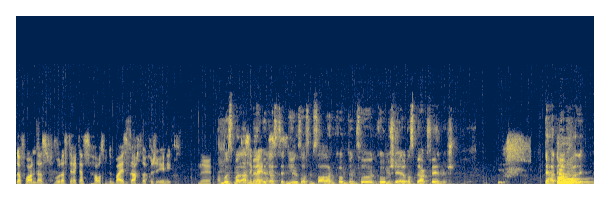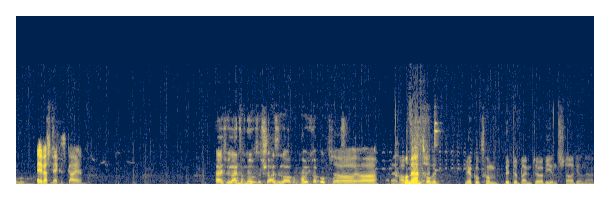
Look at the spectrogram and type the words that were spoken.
da vorne, das, wo das direkt das Haus mit dem weißen Dach, da krieg ich eh nichts. Nee, Man muss mal Das anmerken, dass der Nils aus dem Saarland kommt und so ein komischer Elbersberg-Fan ist. Der hat ja alle. Ey, was Berg ist geil. Ja, ich will einfach nur ein bisschen Scheiße labern, habe ich gerade Bock So, drauf. ja. Man merkt Robin. Mirko, komm bitte beim Derby ins Stadion, ne?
